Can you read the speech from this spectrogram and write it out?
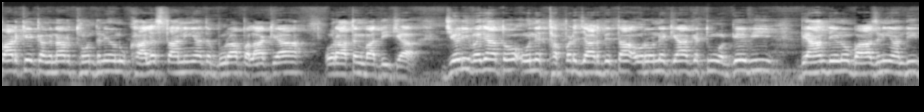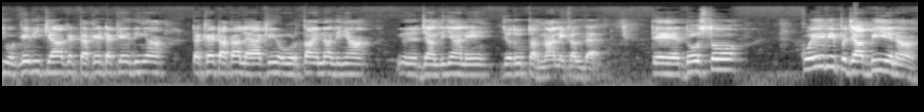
ਪੜ ਕੇ ਕੰਗਨਾ ਰਥੋਂਦ ਨੇ ਉਹਨੂੰ ਖਾਲਿਸਤਾਨੀਆਂ ਤੇ ਬੁਰਾ ਭਲਾ ਕਿਹਾ ਔਰ ਆਤੰਕਵਾਦੀ ਕਿਹਾ, ਜਿਹੜੀ ਵਜ੍ਹਾ ਤੋਂ ਉਹਨੇ ਥੱਪੜ ਜੜ ਦਿੱਤਾ ਔਰ ਉਹਨੇ ਕਿਹਾ ਕਿ ਤੂੰ ਅੱਗੇ ਵੀ ਬਿਆਨ ਦੇਣੋਂ ਬਾਜ਼ ਨਹੀਂ ਆਂਦੀ ਤੂੰ ਅੱਗੇ ਵੀ ਕਿਹਾ ਕਿ ਟਕੇ ਟਕੇ ਦੀਆਂ ਟਕੇ ਟਕਾ ਲੈ ਕੇ ਔਰਤਾਂ ਇਹਨਾਂ ਦੀਆਂ ਜਾਂਦੀਆਂ ਨੇ ਜਦੋਂ ਧਰਨਾ ਨਿਕਲਦਾ ਹੈ। ਤੇ ਦੋਸਤੋ, ਕੋਈ ਵੀ ਪੰਜਾਬੀ ਹੈ ਨਾ,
